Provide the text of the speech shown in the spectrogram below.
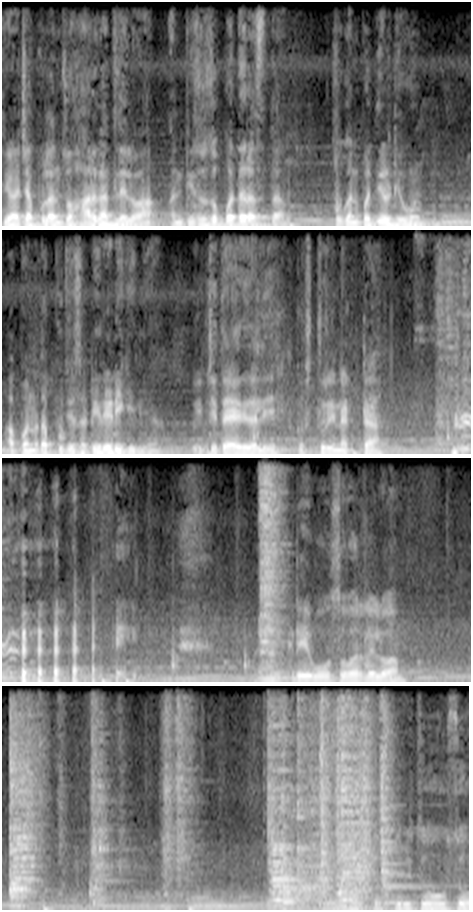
तिळाच्या फुलांचा हार घातलेलो हा आणि तिचा जो पदर असता तो गणपतीवर ठेवून आपण आता पूजेसाठी रेडी केली आहे. पूजेची तयारी झाली. कस्तुरी नट्टा. आणि इकडे ओसो भरलेलो आम. कस्तुरीचं ओसो.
